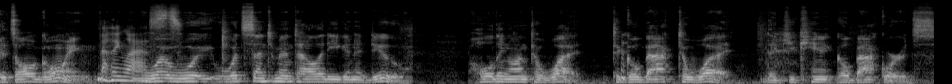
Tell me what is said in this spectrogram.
it's all going. Nothing lasts. What, what, what's sentimentality going to do? Holding on to what? To go back to what? Like you can't go backwards.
